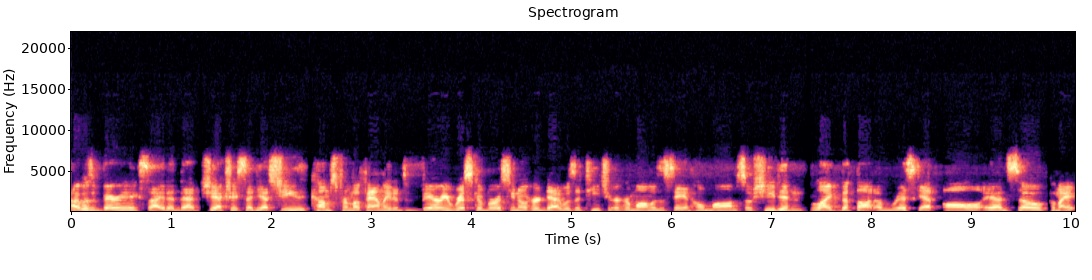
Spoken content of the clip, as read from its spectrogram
I was very excited that she actually said yes. She comes from a family that's very risk averse. You know, her dad was a teacher, her mom was a stay at home mom. So she didn't like the thought of risk at all. And so put my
